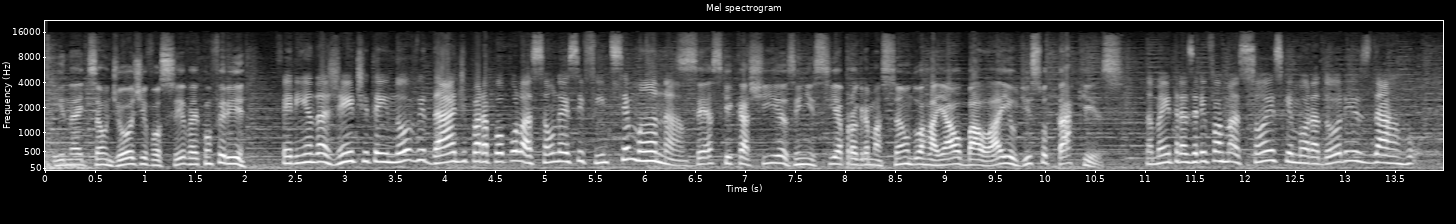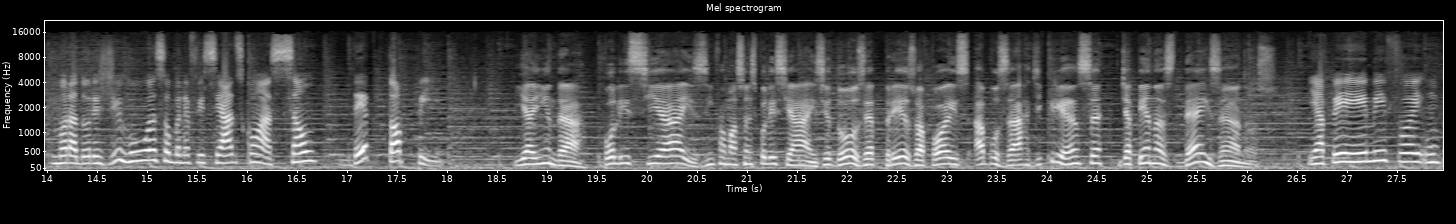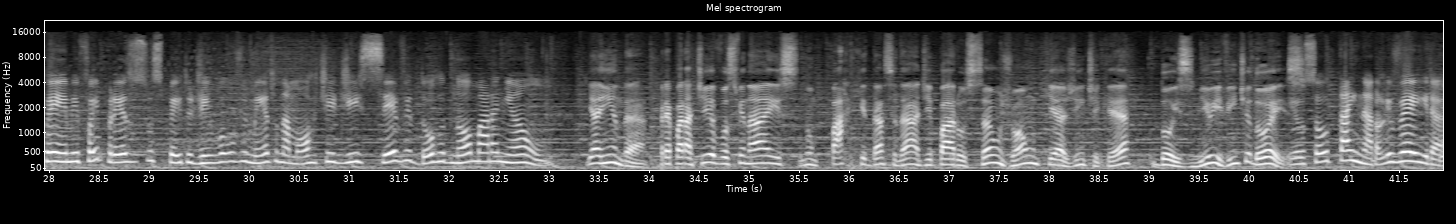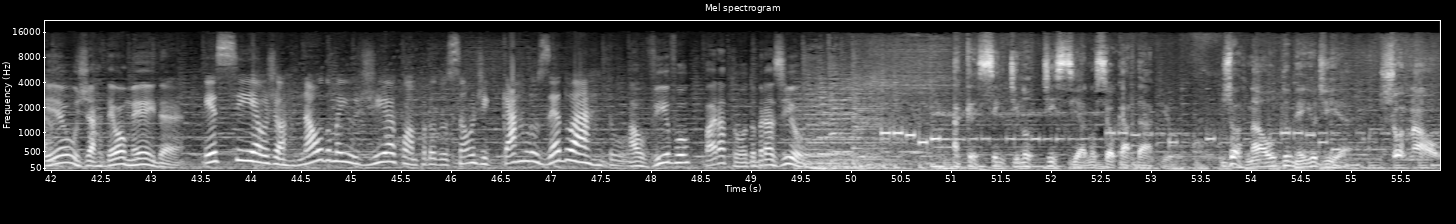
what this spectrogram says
E na edição de hoje você vai conferir. Feirinha da Gente tem novidade para a população nesse fim de semana. Sesc Caxias inicia a programação do Arraial Balaio de Sotaques. Também trazer informações que moradores, da, moradores de rua são beneficiados com a ação DETOP. E ainda, policiais, informações policiais. Idoso é preso após abusar de criança de apenas 10 anos. E a PM foi, um PM foi preso suspeito de envolvimento na morte de servidor no Maranhão. E ainda, preparativos finais no Parque da Cidade para o São João que a gente quer 2022. Eu sou Tainara Oliveira. Eu, Jardel Almeida. Esse é o Jornal do Meio-Dia com a produção de Carlos Eduardo. Ao vivo para todo o Brasil. Acrescente notícia no seu cardápio. Jornal do Meio-Dia. Jornal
